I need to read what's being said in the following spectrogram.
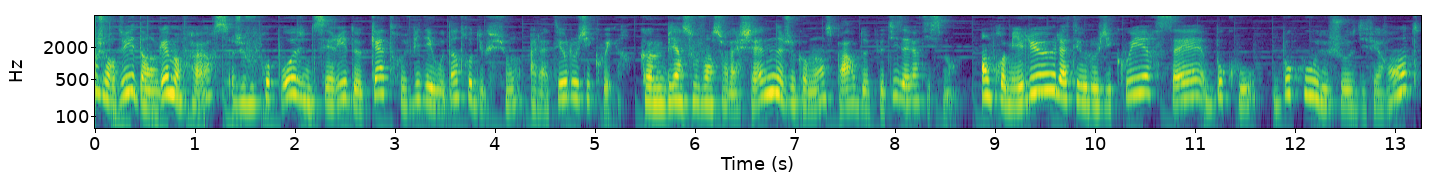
Aujourd'hui, dans Game of Hearth, je vous propose une série de 4 vidéos d'introduction à la théologie queer. Comme bien souvent sur la chaîne, je commence par de petits avertissements. En premier lieu, la théologie queer, c'est beaucoup, beaucoup de choses différentes.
